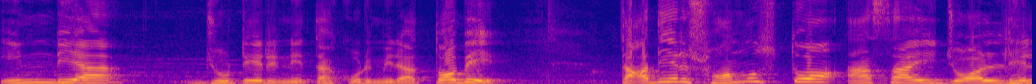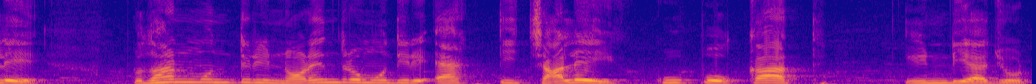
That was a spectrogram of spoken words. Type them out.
ইন্ডিয়া জোটের নেতাকর্মীরা। তবে তাদের সমস্ত আশায় জল ঢেলে প্রধানমন্ত্রী নরেন্দ্র মোদীর একটি চালেই কুপোকাত ইন্ডিয়া জোট।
